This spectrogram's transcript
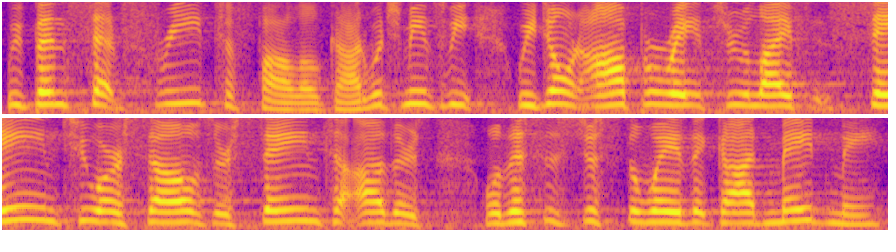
We've been set free to follow God, which means we, we don't operate through life saying to ourselves or saying to others, well, this is just the way that God made me.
